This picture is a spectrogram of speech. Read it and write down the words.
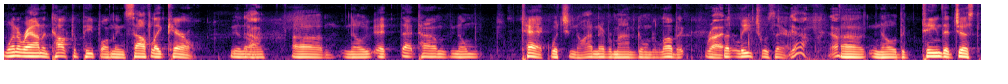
went around and talked to people. I mean, Southlake Carroll, you know, um, you know, at that time, you know, Tech, which you know, I never mind going to Lubbock, Right. But Leach was there. Yeah. Yeah. Uh, you know, the team that just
